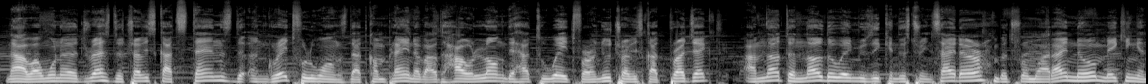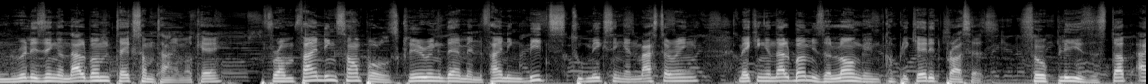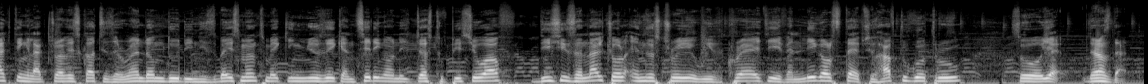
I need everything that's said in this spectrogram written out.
Now, I want to address the Travis Scott stands, the ungrateful ones that complain about how long they had to wait for a new Travis Scott project. I'm not an all the way music industry insider, but from what I know, making and releasing an album takes some time, okay? From finding samples, clearing them, and finding beats to mixing and mastering, making an album is a long and complicated process. So please stop acting like Travis Scott is a random dude in his basement making music and sitting on it just to piss you off. This is an actual industry with creative and legal steps you have to go through. So yeah, there's that.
